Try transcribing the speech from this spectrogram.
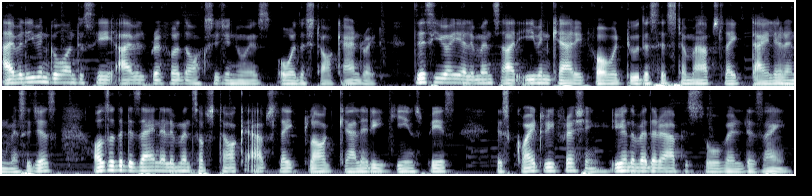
I will even go on to say I will prefer the Oxygen OS over the stock Android. These UI elements are even carried forward to the system apps like Dialer and Messages. Also the design elements of stock apps like Clock, Gallery, GameSpace is quite refreshing. Even the weather app is so well designed.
